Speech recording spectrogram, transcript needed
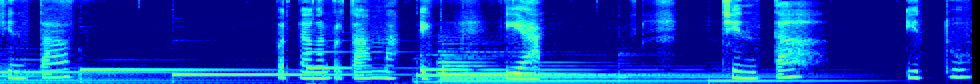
cinta pandangan pertama eh iya cinta itu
